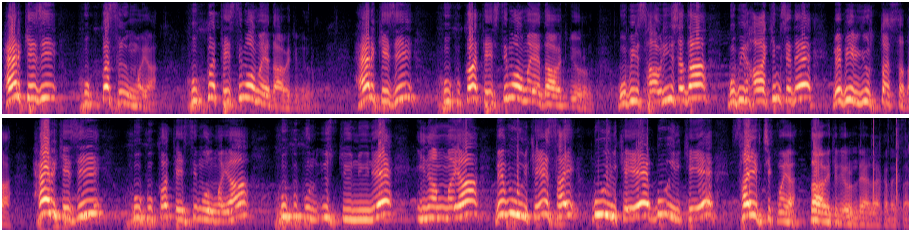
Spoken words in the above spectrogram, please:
Herkesi hukuka sığınmaya, hukuka teslim olmaya davet ediyorum. Herkesi hukuka teslim olmaya davet ediyorum. Bu bir savcıysa da, bu bir hakimse de ve bir yurttaşsa da. Herkesi hukuka teslim olmaya, hukukun üstünlüğüne inanmaya ve bu ülkeye say bu ülkeye, bu ilkeye sahip çıkmaya davet ediyorum değerli arkadaşlar.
